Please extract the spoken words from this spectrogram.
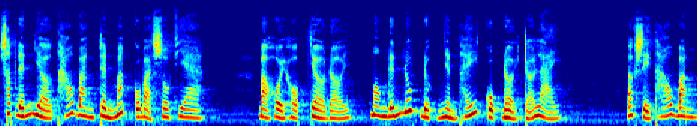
sắp đến giờ tháo băng trên mắt của bà Sophia. Bà hồi hộp chờ đợi, mong đến lúc được nhìn thấy cuộc đời trở lại. Bác sĩ tháo băng,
